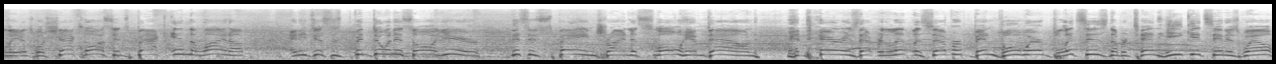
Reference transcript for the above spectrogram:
Is well, Shaq Lawson's back in the lineup, and he just has been doing this all year. This is Spain trying to slow him down, and there is that relentless effort. Ben Boulware blitzes number 10. He gets in as well.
